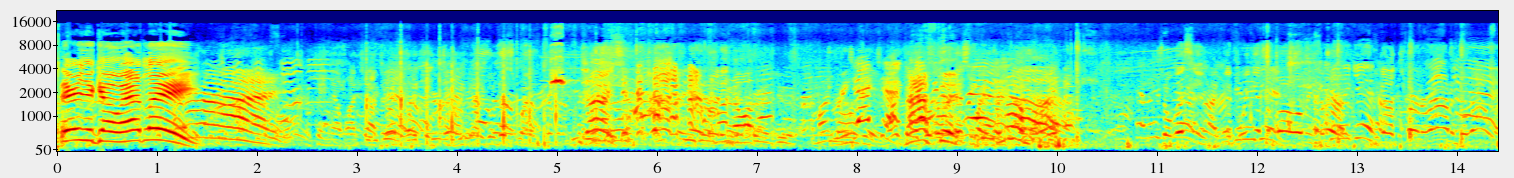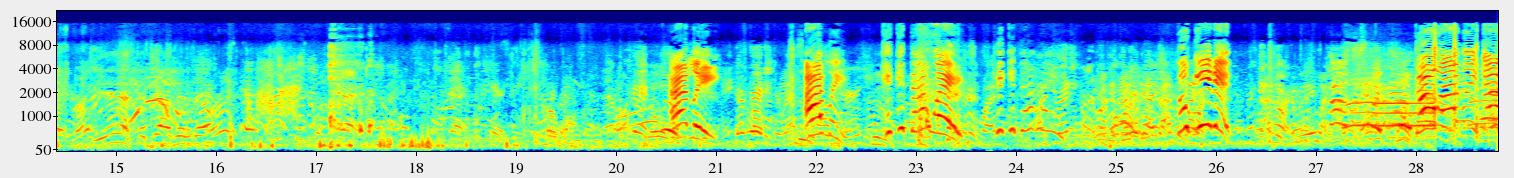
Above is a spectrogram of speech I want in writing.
There you go, Adley. Basket! Come on! So listen, if we get the ball over here, we gotta turn around and go that way, right? Yeah, good job, Enzo. Adley! Adley! Kick it that way! Kick it that way! Go get it! Go, Adley, go!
